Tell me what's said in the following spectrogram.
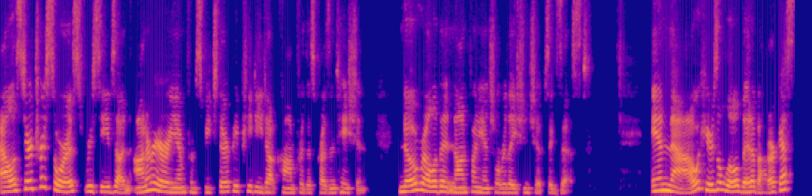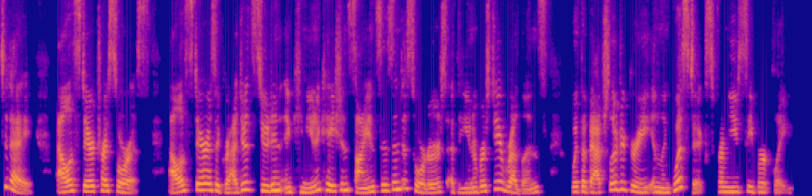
Alastair Trisoris receives an honorarium from speechtherapypd.com for this presentation. No relevant non financial relationships exist. And now, here's a little bit about our guest today, Alastair Trisoris. Alastair is a graduate student in communication sciences and disorders at the University of Redlands with a bachelor degree in linguistics from UC Berkeley.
